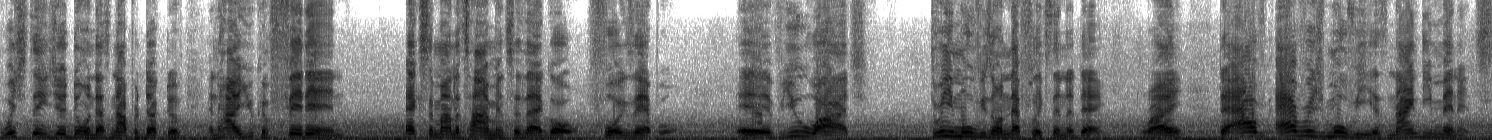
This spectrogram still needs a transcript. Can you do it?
which things you're doing that's not productive and how you can fit in X amount of time into that goal. For example, if you watch three movies on Netflix in a day, right? The av- average movie is 90 minutes.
